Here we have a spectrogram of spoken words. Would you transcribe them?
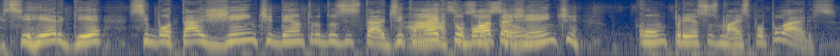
se reerguer se botar gente dentro dos estádios. E como A é que tu bota gente? Com preços mais populares.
